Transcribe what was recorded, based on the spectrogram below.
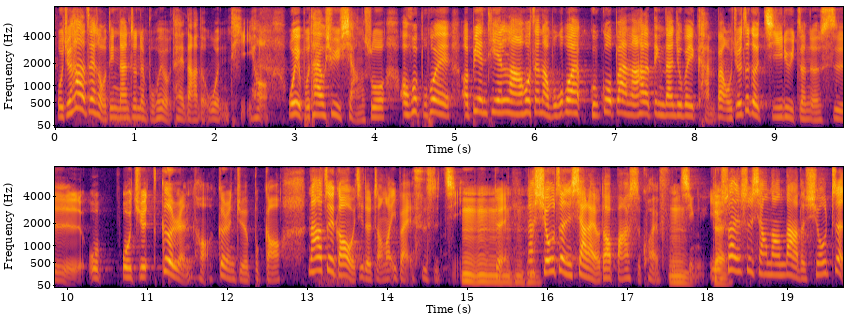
我觉得它的在手订单真的不会有太大的问题哈，我也不太去想说哦会不会呃变天啦，或三档不过半不过半啦，他的订单就被砍半。我觉得这个几率真的是我。我觉得个人哈，个人觉得不高。那它最高我记得涨到一百四十几，嗯嗯，对。那修正下来有到八十块附近，嗯、也算是相当大的修正，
